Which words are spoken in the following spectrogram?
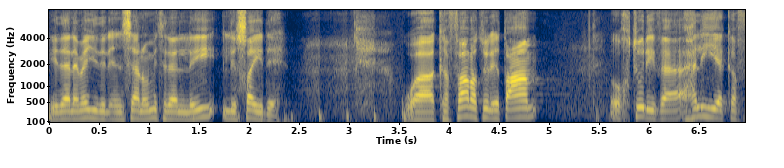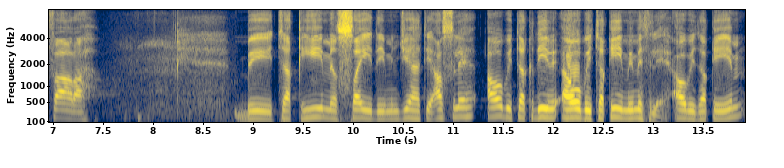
إذا لم يجد الإنسان مثلا لصيده. وكفارة الإطعام اختلف هل هي كفارة بتقييم الصيد من جهة أصله أو بتقديم أو بتقييم مثله أو بتقييم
